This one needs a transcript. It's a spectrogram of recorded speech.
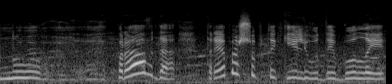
Ну, правда, треба, щоб такі люди були.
